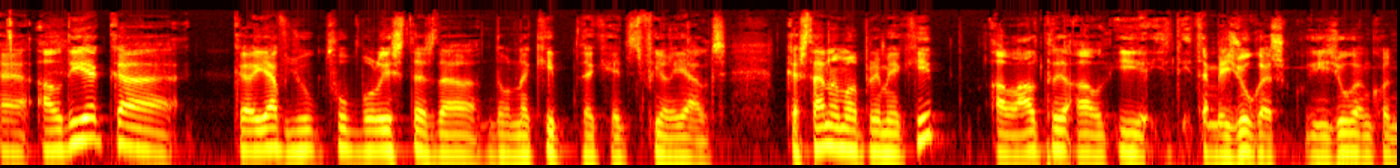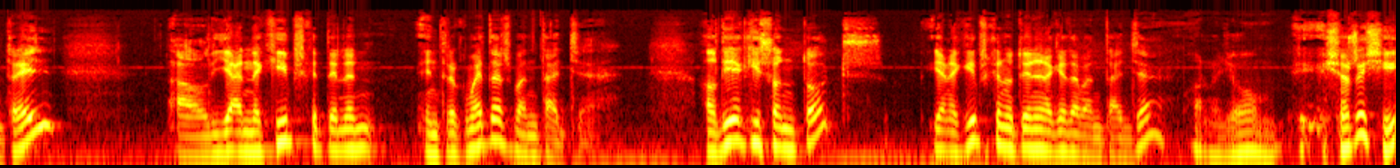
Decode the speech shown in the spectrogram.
eh, el dia que, que hi ha futbolistes d'un equip d'aquests filials que estan amb el primer equip l'altre i, i també jugues i juguen contra ell el, hi ha equips que tenen entre cometes avantatge el dia que hi són tots hi ha equips que no tenen aquest avantatge Bueno. I, això és així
